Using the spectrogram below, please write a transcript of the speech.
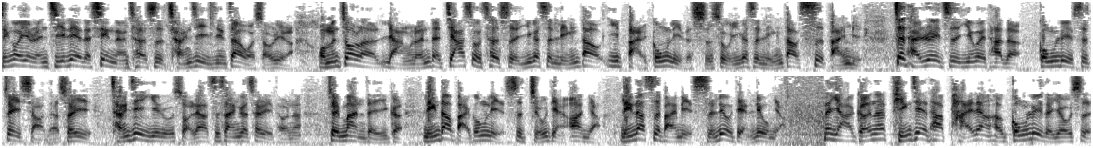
经过一轮激烈的性能测试，成绩已经在我手里了。我们做了两轮的加速测试，一个是零到一百公里的时速，一个是零到四百米。这台锐志因为它的功率是最小的，所以成绩一如所料，是三个车里头呢最慢的一个。零到百公里是九点二秒，零到四百米十六点六秒。那雅阁呢，凭借它排量和功率的优势，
